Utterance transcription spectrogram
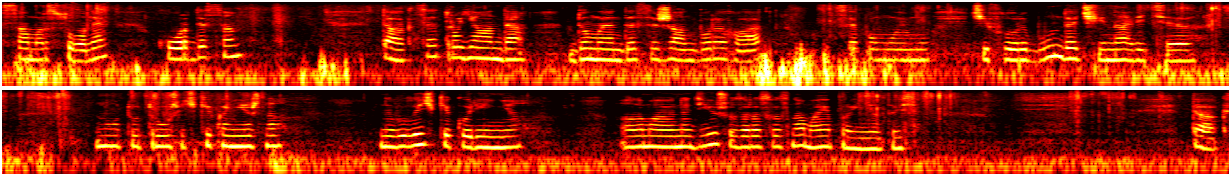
Самарсоне Кордеса. Так, це троянда Доменде Сежан Борега. Це, по-моєму, чи флорибунда, чи навіть, е, ну, тут трошечки, звісно, невеличке коріння. Але маю надію, що зараз весна має прийнятись. Так,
